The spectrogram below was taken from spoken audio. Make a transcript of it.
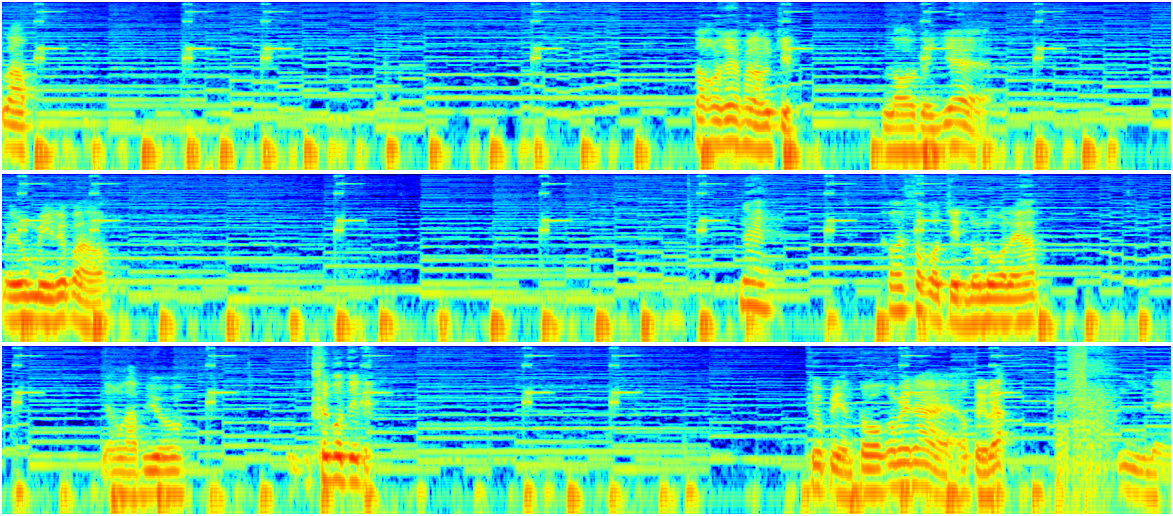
หลับถ้าเขาใช้พลังจิต เราจะแย่ ไม่รู้มีหรือเปล่าแน่เขาสะกดจิตรัวๆเลยครับ ยังหลับอยู่สะกดจิตดิ คือเปลี่ยนตัวก็ไม่ได้ เอาตื่นละนี่แน่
